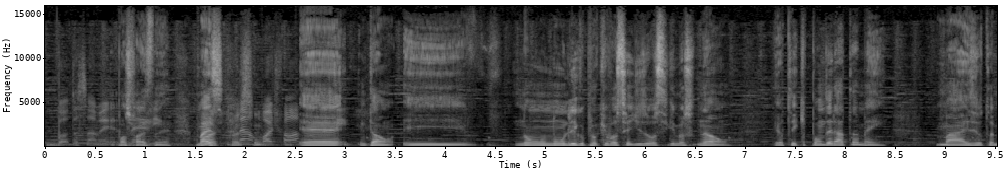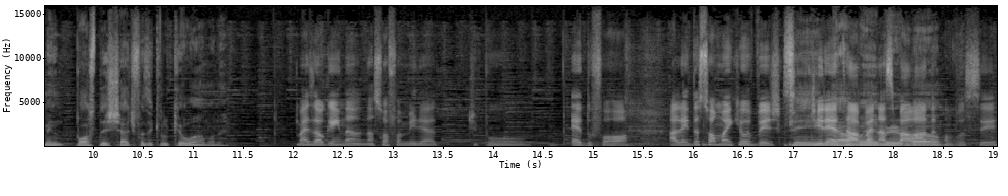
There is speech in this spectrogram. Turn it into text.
Merda. posso falar isso, né? Mas, Pode, pode Não, ser. pode falar. é, então, e não, não ligo pro que você diz, eu vou seguir meu... Não, eu tenho que ponderar também. Mas eu também não posso deixar de fazer aquilo que eu amo, né? Mas alguém na, na sua família, tipo, é do forró? Além da sua mãe, que eu vejo que Sim, direto ela vai nas baladas com você.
